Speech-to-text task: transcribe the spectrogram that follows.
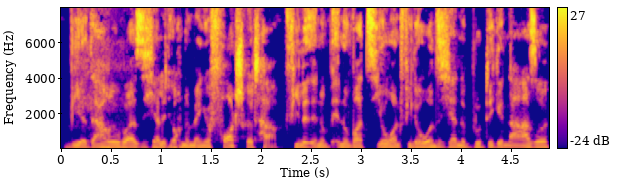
wir darüber sicherlich auch eine Menge Fortschritt haben. Viele Innovationen, viele holen sich ja eine blutige Nase,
